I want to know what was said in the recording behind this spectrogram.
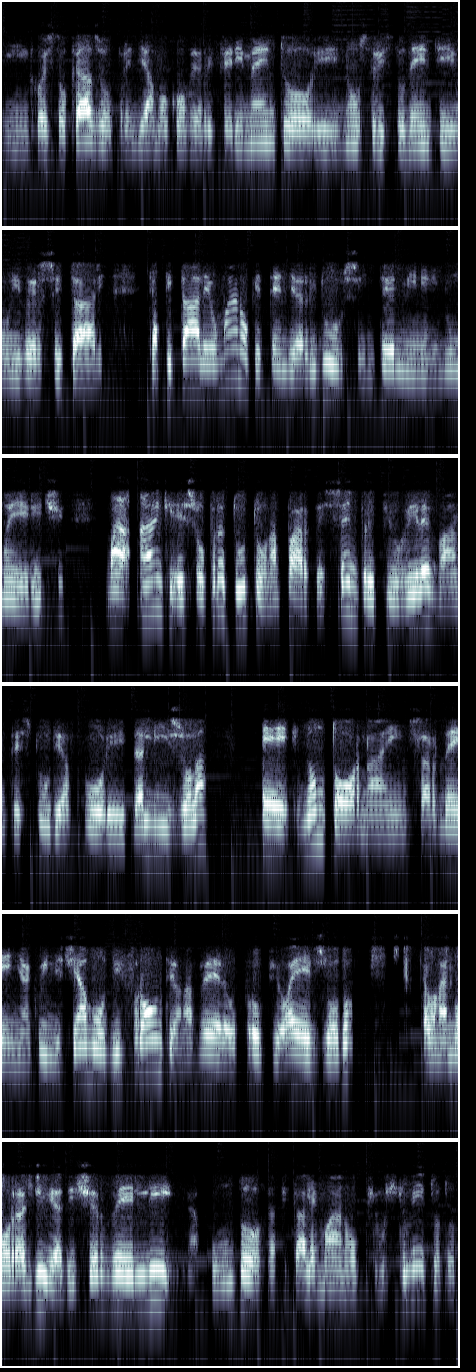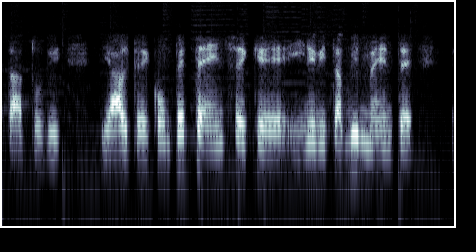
In questo caso prendiamo come riferimento i nostri studenti universitari. Capitale umano che tende a ridursi in termini numerici ma anche e soprattutto una parte sempre più rilevante studia fuori dall'isola e non torna in Sardegna, quindi siamo di fronte a un vero e proprio esodo, a un'emorragia di cervelli, appunto capitale umano più istruito, dotato di, di altre competenze che inevitabilmente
